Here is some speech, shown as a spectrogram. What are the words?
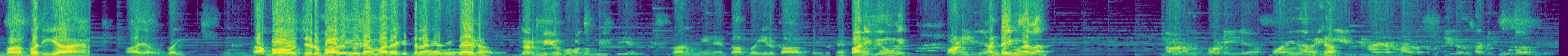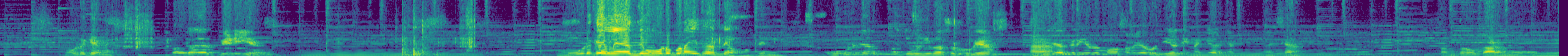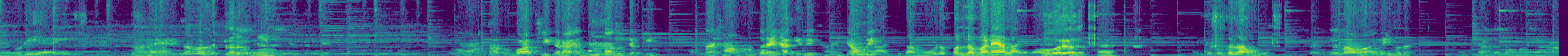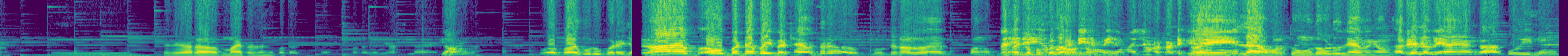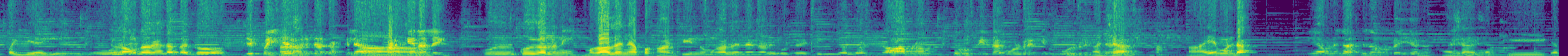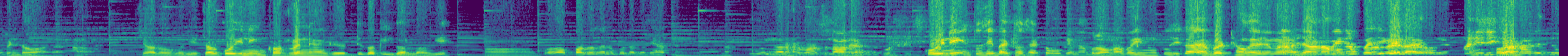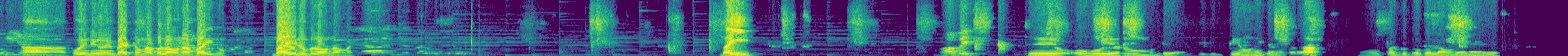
ਬਹੁਤ ਵਧੀਆ ਐਨ। ਆ ਜਾਓ ਬਾਈ। ਆ ਬਹੁਤ ਚਿਰ ਬਾਅਦ ਜਿਹੜਾ ਮਾਰਿਆ ਕਿੱਦਾਂ ਲੰਘਿਆ ਸੀ? ਬੈਠ। ਗਰਮੀ ਓ ਬਹੁਤ ਹੋਈ ਪਈ ਹੈ ਗਰਮੀ ਨੇ ਤਾਂ ਬਾਈ ਰਿਕਾਰਡ ਤੋੜ ਰੱਖਿਆ। ਪਾਣੀ ਪੀਓਗੇ? ਪਾਣੀ ਲਿਆ। ਠੰਡਾ ਹੀ ਮੰਗਾ ਲਾ। ਨਾ ਨਾ ਤੂੰ ਪਾਣੀ ਲਿਆ। ਪਾਣੀ ਦਾ ਵੀ ਅੱਛਾ। ਕੀ ਪੀਣਾ ਯਾਰ ਮੈਂ ਤਾਂ ਤੁਸੀਂ ਗੱਲ ਸੱਚ ਮੂੰਹ ਦਾ ਪੀ ਮੂਡ ਕਿਵੇਂ? ਪਾਉਣਾ ਯਾਰ ਪੀਣੀ ਹੈ ਮੂਡ ਕਿਵੇਂ? ਅੱਜ ਮੂਡ ਬਣਾਈ ਫਿਰਦੇ ਹੋ ਤੇ ਨਹੀਂ ਮੂਡ ਯਾਰ ਅੱਜ ਹੁਣੀ ਬਸ ਹੋ ਗਿਆ। ਹਾਂ। ਜਾਂ ਕਰੀਏ ਤਾਂ ਮੌਸਮ ਜਿਹਾ ਵਧੀਆ ਸੀ ਮੈਂ ਕਿਹਾ ਅੱਜ। ਅੱਛਾ। ਅੰਦਰੋਂ ਗਰਮੀ ਹੈ ਹੋ ਰਹੀ ਹੈ? ਗਰਮੀ ਦਾ ਬਸ ਕਰੋ ਹੁਣ ਤਾਂ ਤੂੰ ਬਾਅਦ ਹੀ ਕਰਾਂਗੇ ਹੁਣ ਨਾ ਤੂੰ ਚੱਕੀ। ਹੁਣ ਤਾਂ ਸ਼ਾਮ ਨੂੰ ਘਰੇ ਜਾ ਕੇ ਦੇਖਾਂਗੇ ਕਿਉਂ ਵੀ? ਅੱਜ ਦਾ ਮੂਡ ਫੁੱਲ ਬਣਿਆ ਲੱਗਦਾ। ਹੋਰ? ਇੱਧਰ ਕੋ ਗਲਾਉਂਗੇ ਅੱਗੇ ਲਾਵਾਂਗੇ ਵੀ ਹੋਰ। ਅੱਛਾ। ਅੱਗੇ ਲਾਉਣਾ ਆ। ਤੇ ਫਿਰ ਯਾਰ ਮੈਂ ਤਾਂ ਤੈਨੂੰ ਪਤਾ ਨਹੀਂ ਪਤਾ ਕਰੀ ਹੱਥ ਲਾਇਆ ਕਿਉਂ? ਉਹ ਆਪਾਂ ਗੁਰੂ ਘਰੇ ਜਾਣਾ ਉਹ ਵੱਡਾ ਭਾਈ ਬੈਠਾ ਉਧਰ ਉਹਦੇ ਨਾਲ ਪੰਗ ਨਹੀਂ ਨਹੀਂ ਗੱਡੀ ਚ ਪੀਆ ਮੈਂ ਲਿਆਉਣਾ ਕੱਢ ਕੇ। ਨਹੀਂ ਲੈ ਹੁਣ ਤੂੰ ਦੌੜੂ ਲਿਆ ਮੈਂ ਹੁਣ ਸਾਡੇ ਲਵੇ ਆਇਆਂਗਾ ਕੋਈ ਨਹੀਂ ਪਈ ਹੈਗੀ। ਉਹ ਲਾਉਂਦਾ ਰਹਿੰਦਾ ਪੈਗ। ਜੇ ਪਈ ਆ ਫਿਰ ਜਾ ਚੱਕ ਲਿਆ ਫੜ ਕੇ ਨਾ ਲਈ। ਕੋਈ ਕੋਈ ਗੱਲ ਨਹੀਂ ਮੰਗਾ ਲੈਨੇ ਆਪਾਂ ਖਾਣ ਪੀਣ ਨੂੰ ਮੰਗਾ ਲੈਨੇ ਨਾਲੇ ਕੋਈ ਐਡੀ ਕੀ ਗੱਲ ਹੈ ਆ ਆਪਣਾ ਉਹ ਪੀਂਦਾ ਕੋਲਡ ਡਰਿੰਕ ਇਹਨੂੰ ਕੋਲਡ ਡਰਿੰਕ ਅੱਛਾ। ਹਾਂ ਇਹ ਮੁੰਡਾ। ਇਹ ਆਪਣੇ ਚਾਚੇ ਦਾ ਮੁੰਡਾ ਹੀ ਹੈਗਾ। ਅੱਛਾ ਅੱਛਾ ਠੀਕ ਹੈ ਪਿੰਡੋਂ ਆਗਾ ਹਾਂ। ਚਲੋ ਵਧੀਆ ਚਲ ਕੋਈ ਨਹੀਂ ਕਰ ਲੈਨੇ ਆ ਕਿ ਅੱਡੀ ਕੀ ਗੱਲ ਆ ਗਈ। ਹਾਂ ਬ- ਆਪਾਂ ਤਾਂ ਤੈਨੂੰ ਪਤਾ ਕਦੇ ਹੱਥ ਨਹੀਂ ਲਾਇਆ ਨਾ ਤੂੰ ਯਾਰ ਹਰਬੰਸ ਲਾ ਲਿਆ ਕਰ ਕੁਛ ਨਹੀਂ ਕੋਈ ਨਹੀਂ ਤੁਸੀਂ ਬੈਠੋ ਸੈੱਟ ਹੋ ਕੇ ਮੈਂ ਬੁਲਾਉਣਾ ਬਾਈ ਨੂੰ ਤੁਸੀਂ ਤਾਂ ਐ ਬੈਠੋਗੇ ਜੇ ਮੈਂ ਜਾਣਾ ਮੈਂ ਪਹਿਲੀ ਗੱਲ ਆਏ ਹੋਣੇ ਨਹੀਂ ਨਹੀਂ ਹੋਰ? ਜਾਣਾ ਜੇ ਤੂੰ ਨਹੀਂ ਹਾਂ ਕੋਈ ਨਹੀਂ ਕੋਈ ਬੈਠੋ ਮੈਂ ਬੁਲਾਉਣਾ ਬਾਈ ਨੂੰ। ਬਾਈ ਨੂੰ ਬੁਲਾਉਣਾ ਮੈਂ। ਬਾਈ। ਹਾਂ ਬਈ। ਤੇ ਉਹ ਯਾਰ ਉਹ ਮੁੰਡੇ ਆ ਡਿੰਪੀ ਹੋਣੀ ਤੈਨੂੰ ਪਤਾ ਉਹ ਪੱਗ ਪੁੱਗ ਲਾਉਂਦੇ ਨੇ।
